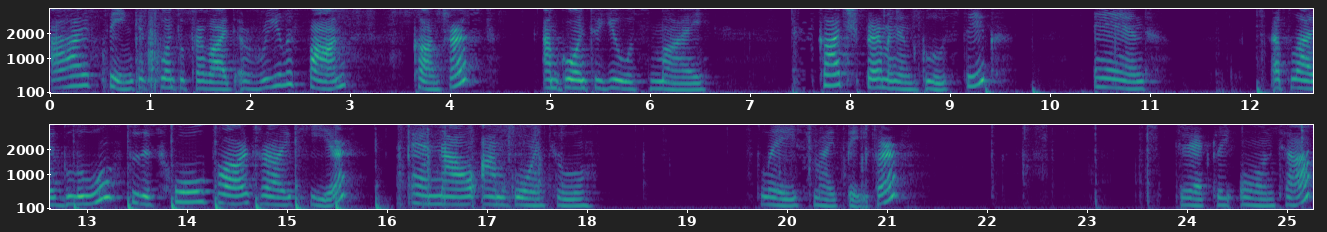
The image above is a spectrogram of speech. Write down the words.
I think it's going to provide a really fun contrast I'm going to use my Scotch Permanent Glue Stick and apply glue to this whole part right here. And now I'm going to place my paper directly on top.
